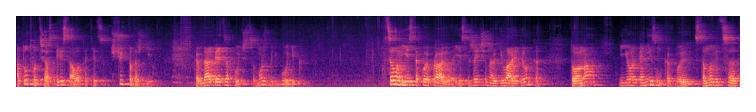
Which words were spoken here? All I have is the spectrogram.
а тут вот сейчас перестало хотеться, чуть-чуть подожди. Когда опять захочется, может быть годик. В целом есть такое правило. Если женщина родила ребенка, то она, ее организм как бы становится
